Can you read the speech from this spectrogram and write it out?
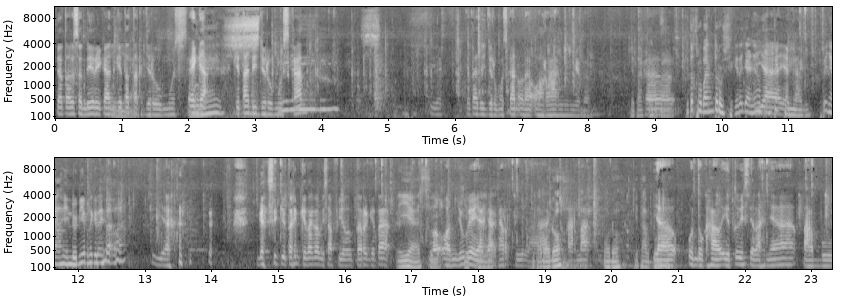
Saya tahu sendiri kan kita Iya. terjerumus. Eh enggak, kita dijerumuskan. Iya, kita dijerumuskan oleh orang gitu. Kita Ke- korban. Kita korban terus ya. Kita jangan Iya, nyalahin iya kan. lagi. Kita nyalahin dunia kita salah. Iya. Enggak sih kita kita nggak bisa filter kita Iya sih. blow on juga ya Kita- nggak ngerti lah. kita bodoh. Karena Bodoh kita bodoh. ya untuk hal itu istilahnya tabu.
